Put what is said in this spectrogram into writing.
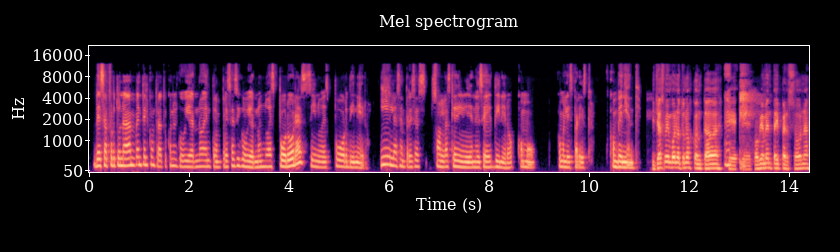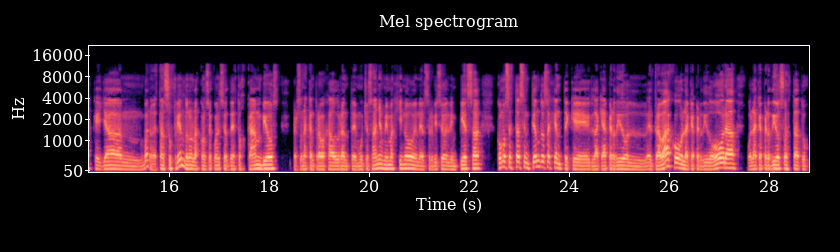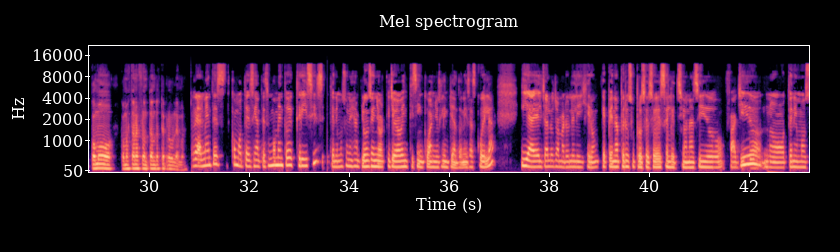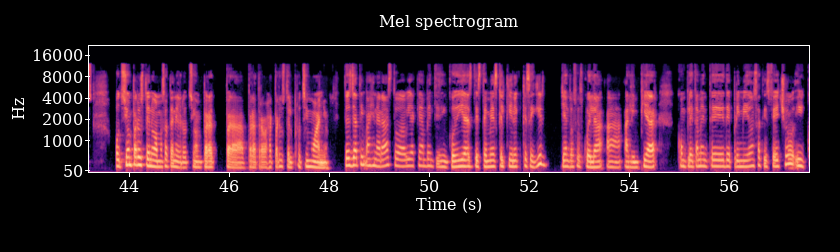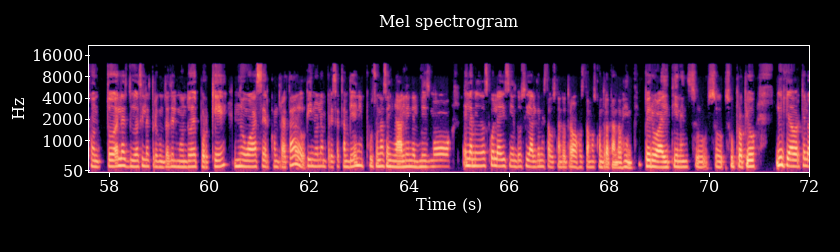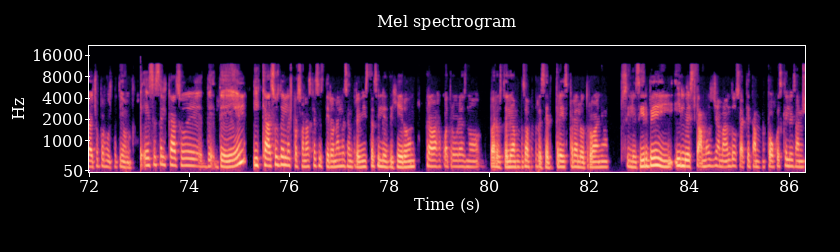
Desafortunadamente, el contrato con el gobierno entre empresas y gobiernos no es por horas, sino es por dinero y las empresas son las que dividen ese dinero como, como les parezca conveniente. Y Jasmine, bueno, tú nos contabas que obviamente hay personas que ya, mm, bueno, están sufriendo, ¿no? Las consecuencias de estos cambios, personas que han trabajado durante muchos años, me imagino, en el servicio de limpieza. ¿Cómo se está sintiendo esa gente que la que ha perdido el, trabajo, o la que ha perdido horas, o la que ha perdido su estatus? ¿Cómo, ¿Cómo están afrontando este problema? Realmente es, como te decía antes, un momento de crisis. Tenemos un ejemplo un señor que lleva 25 años limpiando en esa escuela y a él ya lo llamaron y le dijeron, qué pena, pero su proceso de selección ha sido fallido, no tenemos opción para usted, no vamos a tener opción para, para, para trabajar para usted el próximo año. Entonces ya te imaginarás, todavía quedan 25 días de este mes que él tiene que seguir yendo a su escuela a, limpiar, completamente deprimido, insatisfecho y con todas las dudas y las preguntas del mundo de por qué no va a ser contratado. Vino la empresa también y puso una señal en el mismo, en la misma escuela diciendo si alguien está buscando trabajo, estamos contratando gente, pero ahí tienen su, su, su propio limpiador que lo ha hecho por mucho tiempo. Ese es el caso de, de, de, él y casos de las personas que asistieron a las entrevistas y les dijeron, trabaja cuatro horas, no, para usted le vamos a ofrecer tres para el otro año, si le sirve y, y lo estamos llamando, o sea que tampoco es que les han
